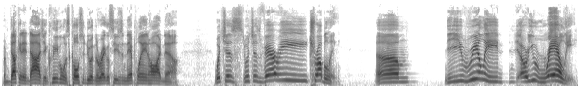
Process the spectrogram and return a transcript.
From ducking and dodging, Cleveland was coasting during the regular season. They're playing hard now, which is which is very troubling. Um, you really or you rarely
